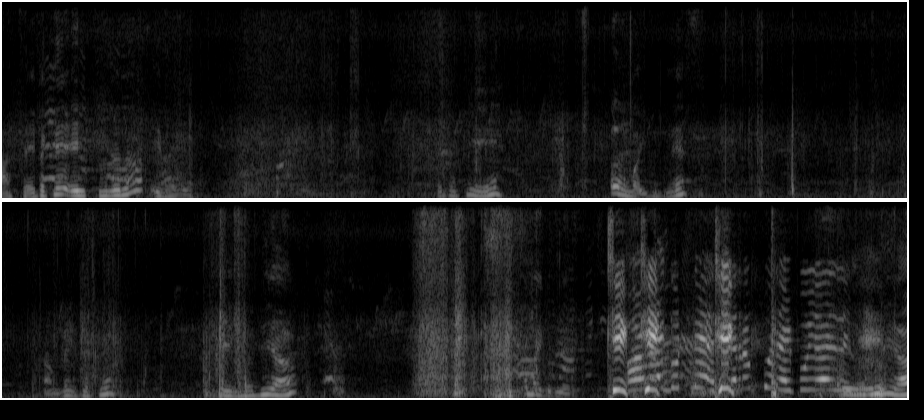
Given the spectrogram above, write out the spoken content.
আচ্ছা এটাকে এই তুলে না এইভাবে। এটাকে ও মাই গুডনেস আমরা এটাকে এইভাবে দিয়া ও মাই গুডনেস ঠিক ঠিক ঠিক। এইভাবে দিয়া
